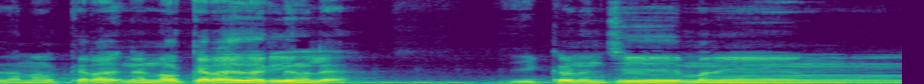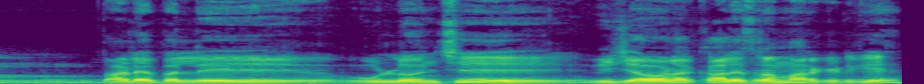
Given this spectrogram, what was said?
ఏదన్నా కిరాయి నిన్న ఒక కిరాయి తగిలిందిలే. ఇక్కడ నుంచి మన తాడేపల్లి ఊళ్ళోంచి విజయవాడ కాళేశ్వరం మార్కెట్కి.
